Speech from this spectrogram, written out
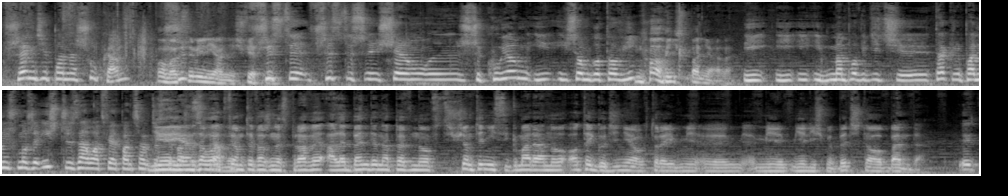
Wszędzie pana szukam. O, Maksymilianie, świetnie. Wszyscy, wszyscy się y, szykują i, i są gotowi. No i wspaniale. I, i, i, mam powiedzieć, y, tak, pan już może iść, czy załatwia pan cały czas Nie, te ja ważne załatwiam sprawy? te ważne sprawy, ale będę na pewno w świątyni Sigmara, no o tej godzinie, o której mie, y, mie, mieliśmy być, to będę. Y,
